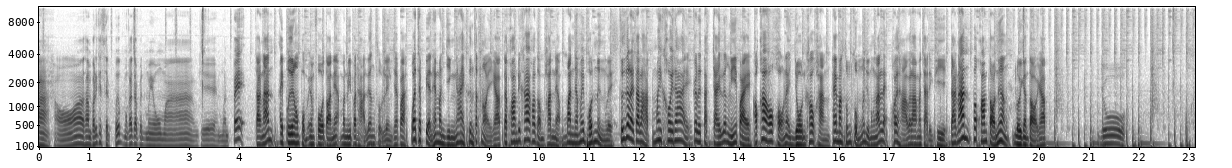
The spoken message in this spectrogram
อ่าอ๋อทำภารกิจเสร็จปุ๊บมันก็จะเป็นเมลมาโอเคเหมือนเป๊ะ จากนั้นไอ้ปืนของผม M4 ตอนเนี้ยมันมีปัญหาเรื่องศูนย์เล็งใช่ปะว่าจะเปลี่ยนให้มันยิงง่ายขึ้นสักหน่อยครับ แต่ความที่ค่าความสัมพันธ์เนี่ยมันยังไม่พ้นหนึ่งเลย ซื้ออะไรตลาดไม่ค่อยได้ ก็เลยตัดใจเรื่องนี้ไป เอาข้าวเอาของเนี่ยโยนเข้าคลัง ให้มันสมๆกันอยู่ตรงนั้นแหละ ค่อยหาเวลามาจัดอีกที จากนั้นเพื่อความต่อเนื่องลุยกันต่อครับยูโอเค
